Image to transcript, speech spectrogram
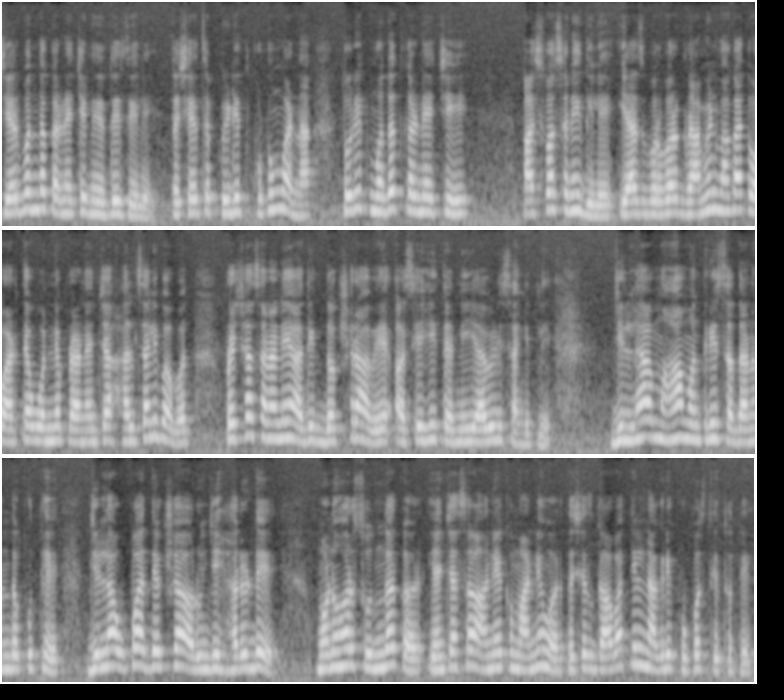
जेरबंद करण्याचे निर्देश दिले. तसेच पीडित कुटुंबांना त्वरित मदत करण्याची आश्वासनही दिले. याचबरोबर ग्रामीण भागात वाढत्या वन्य प्राण्यांच्या हालचालीबाबत प्रशासनाने अधिक दक्ष राहावे असेही त्यांनी यावेळी सांगितले. जिल्हा महामंत्री सदानंद कुथे जिल्हा उपाध्यक्ष अरुणजी हरडे मनोहर सुंदरकर यांच्यासह अनेक मान्यवर तसेच गावातील नागरिक उपस्थित होते.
